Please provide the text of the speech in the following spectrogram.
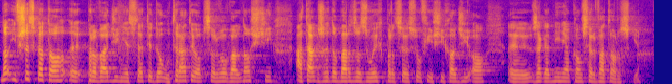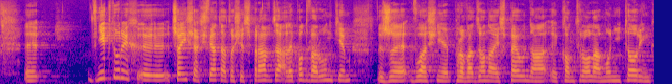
No i wszystko to e, prowadzi niestety do utraty obserwowalności, a także do bardzo złych procesów, jeśli chodzi o e, zagadnienia konserwatorskie. E, W niektórych częściach świata to się sprawdza, ale pod warunkiem, że właśnie prowadzona jest pełna kontrola, monitoring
